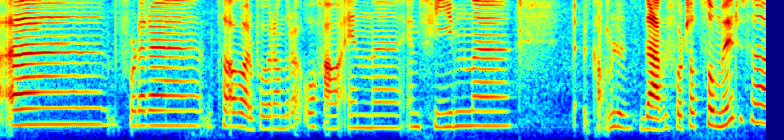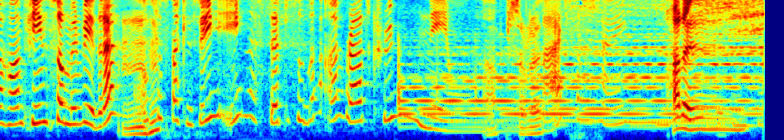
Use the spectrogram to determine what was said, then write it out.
eh, får dere ta vare på hverandre og ha en, eh, en fin eh, det, kan vel, det er vel fortsatt sommer, så ha en fin sommer videre. Og så snakkes vi i neste episode av Rad Crew Neon. Absolutt. Bye. Ha det.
